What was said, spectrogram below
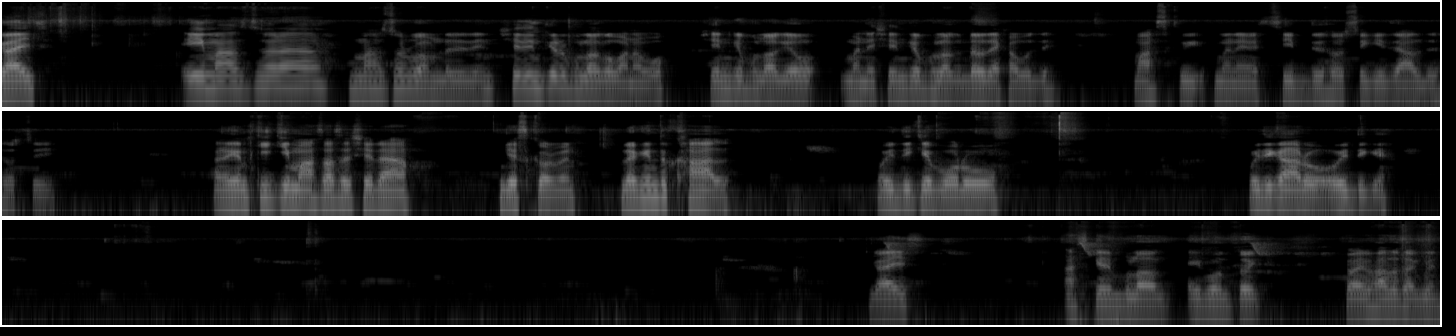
গাইস এই মাছ ধরা, মাছ ধরবো আমরা যেদিন। সেদিনকে ভ্লগও বানাবো। সেদিনকে ভ্লগেও মানে সেদিনকে ভ্লগটাও দেখাবো যে মাছ কি মানে ছিপ দিয়ে ধরছি কি, জাল দিয়ে ধরছি আর এখানে কী কী মাছ আছে সেটা গেস করবেন। ওটা কিন্তু খাল। ওইদিকে বড়। ওইদিকে আরও ওইদিকে। গাইস আজকের ব্লগ এই পর্যন্তই। সবাই ভালো থাকবেন,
